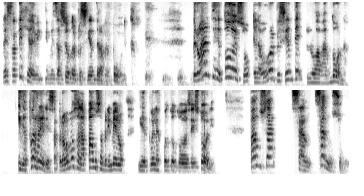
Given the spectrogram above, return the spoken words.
la estrategia de victimización del presidente de la República. Pero antes de todo eso, el abogado del presidente lo abandona y después regresa. Pero vamos a la pausa primero y después les cuento toda esa historia. Pausa Samsung.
